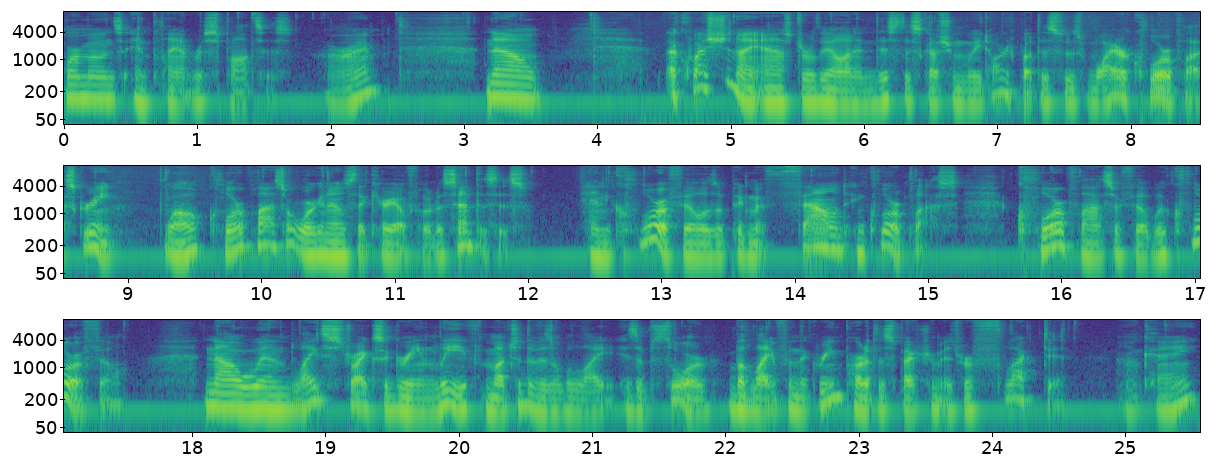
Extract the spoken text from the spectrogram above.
hormones and plant responses. All right? Now, a question I asked early on in this discussion when we talked about this was why are chloroplasts green? Well, chloroplasts are organelles that carry out photosynthesis, and chlorophyll is a pigment found in chloroplasts. Chloroplasts are filled with chlorophyll. Now, when light strikes a green leaf, much of the visible light is absorbed, but light from the green part of the spectrum is reflected. Okay?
